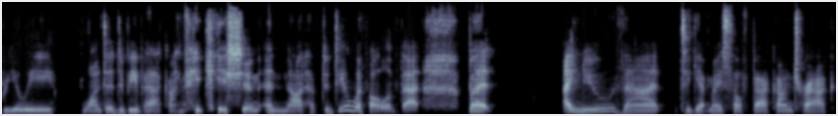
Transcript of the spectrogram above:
really wanted to be back on vacation and not have to deal with all of that. But I knew that to get myself back on track,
